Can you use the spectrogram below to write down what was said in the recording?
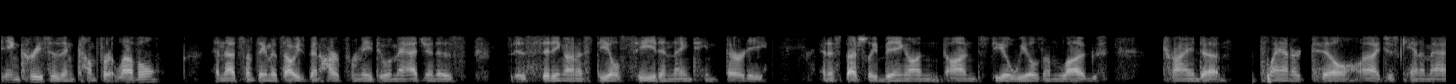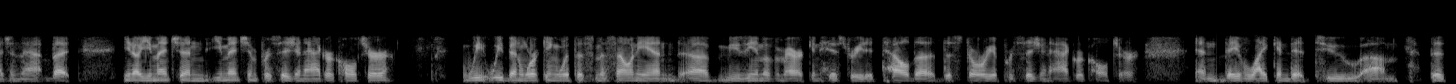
increases in comfort level and that's something that's always been hard for me to imagine is is sitting on a steel seat in 1930 and especially being on on steel wheels and lugs, trying to plant or till. I just can't imagine that. But you know, you mentioned you mentioned precision agriculture. We we've been working with the Smithsonian uh, Museum of American History to tell the the story of precision agriculture, and they've likened it to um, the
